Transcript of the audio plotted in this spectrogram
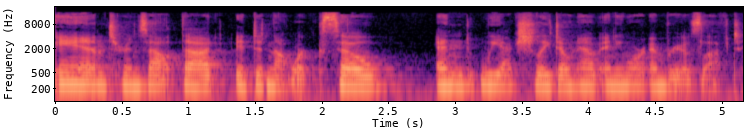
and turns out that it did not work. So and we actually don't have any more embryos left.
